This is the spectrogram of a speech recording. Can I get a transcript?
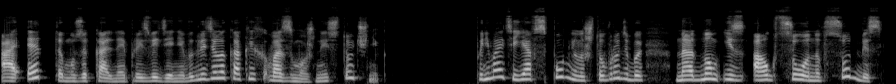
а это музыкальное произведение выглядело как их возможный источник. Понимаете, я вспомнила, что вроде бы на одном из аукционов Сотбис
